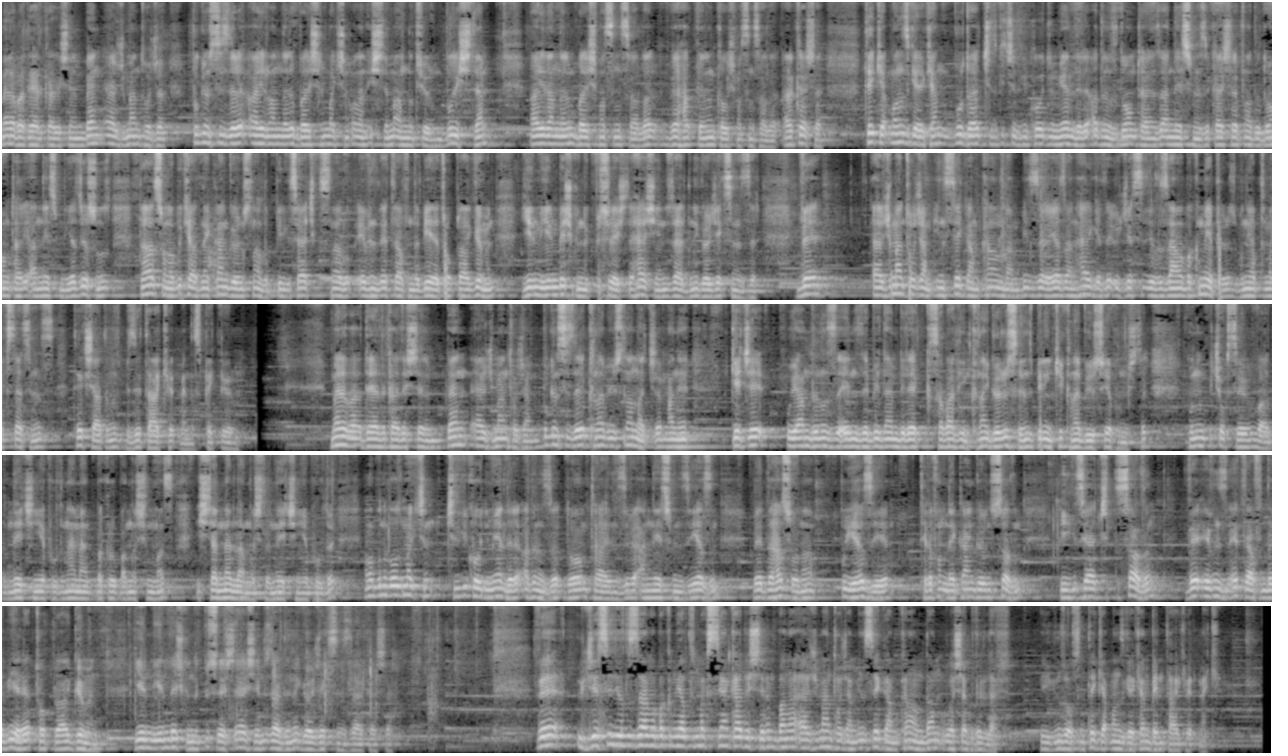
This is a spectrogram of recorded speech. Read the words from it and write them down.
Merhaba değerli kardeşlerim. Ben Ercüment Hoca. Bugün sizlere ayrılanları barıştırmak için olan işlemi anlatıyorum. Bu işlem ayrılanların barışmasını sağlar ve haklarının kavuşmasını sağlar. Arkadaşlar tek yapmanız gereken burada çizgi çizgi koyduğum yerlere adınızı, doğum tarihinizi, anne isminizi, karşı tarafın adı, doğum tarihi, anne ismini yazıyorsunuz. Daha sonra bu kağıdın ekran görüntüsünü alıp bilgisayar çıktısını alıp evinizin etrafında bir yere toprağa gömün. 20-25 günlük bir süreçte her şeyin düzeldiğini göreceksinizdir. Ve Ercüment Hocam Instagram kanalından bizlere yazan herkese ücretsiz yıldızlama bakımı yapıyoruz. Bunu yaptırmak isterseniz tek şartımız bizi takip etmeniz. Bekliyorum. Merhaba değerli kardeşlerim. Ben Ercüment Hocam. Bugün sizlere kına büyüsünü anlatacağım. Hani gece uyandığınızda elinizde birdenbire sabahleyin kına görürseniz bilin ki kına büyüsü yapılmıştır. Bunun birçok sebebi vardı. Ne için yapıldığını hemen bakılıp anlaşılmaz. İşlemlerle anlaşılır ne için yapıldı. Ama bunu bozmak için çizgi koyduğum yerlere adınızı, doğum tarihinizi ve anne isminizi yazın. Ve daha sonra bu yazıyı telefonun ekran görüntüsü alın. Bilgisayar çıktısı alın ve evinizin etrafında bir yere toprağa gömün. 20-25 günlük bir süreçte her şeyin düzeldiğini göreceksiniz arkadaşlar. Ve ücretsiz yıldızlarla bakım yaptırmak isteyen kardeşlerim bana Ercüment Hocam Instagram kanalından ulaşabilirler. Bilginiz olsun tek yapmanız gereken beni takip etmek.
